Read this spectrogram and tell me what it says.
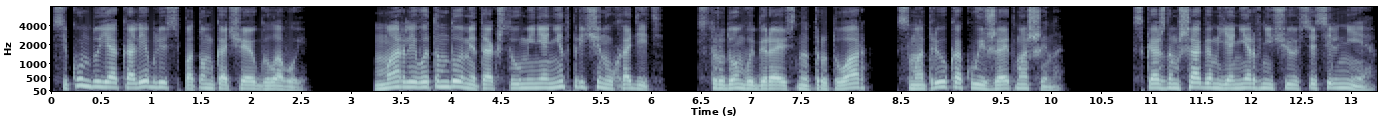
Секунду я колеблюсь, потом качаю головой. Марли в этом доме, так что у меня нет причин уходить. С трудом выбираюсь на тротуар, смотрю, как уезжает машина. С каждым шагом я нервничаю все сильнее.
